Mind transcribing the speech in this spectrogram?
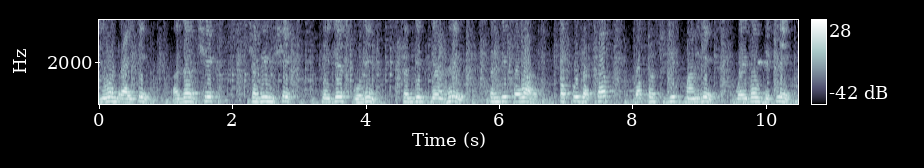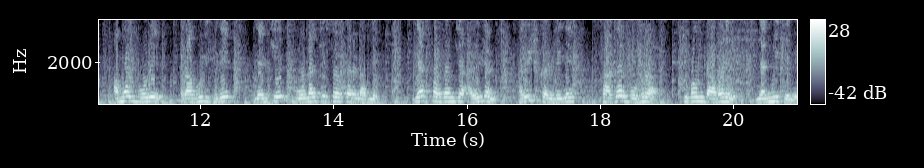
Jeevan Raite Azhar Shaikh Shamim Shaikh Tejas Gone Sandeep Deoghare Sandeep Pawar Pappu Jagtap doctor Sujit Mandge Vaibhav Dhikale Amol Bore Rahul Hire यांचे मोलाचे सहकार्य लाभले. या स्पर्धांचे आयोजन हरीश कर्डिले सागर बोहरा शुभम दाभाडे यांनी केले.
